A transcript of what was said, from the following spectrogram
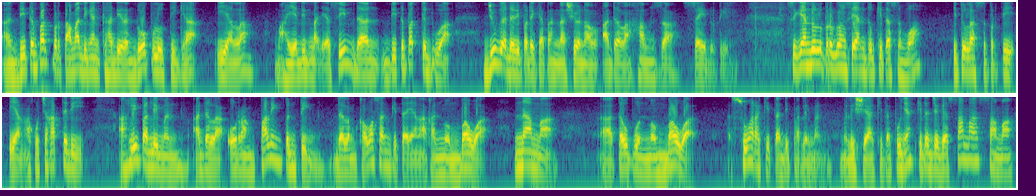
uh, di tempat pertama dengan kehadiran 23 ialah Mahyadin Mat Yasin dan di tempat kedua juga dari Perikatan Nasional adalah Hamzah Zainuddin. Sekian dulu pergongsian untuk kita semua. Itulah seperti yang aku cakap tadi ahli parlimen adalah orang paling penting dalam kawasan kita yang akan membawa nama ataupun membawa suara kita di parlimen. Malaysia kita punya, kita jaga sama-sama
